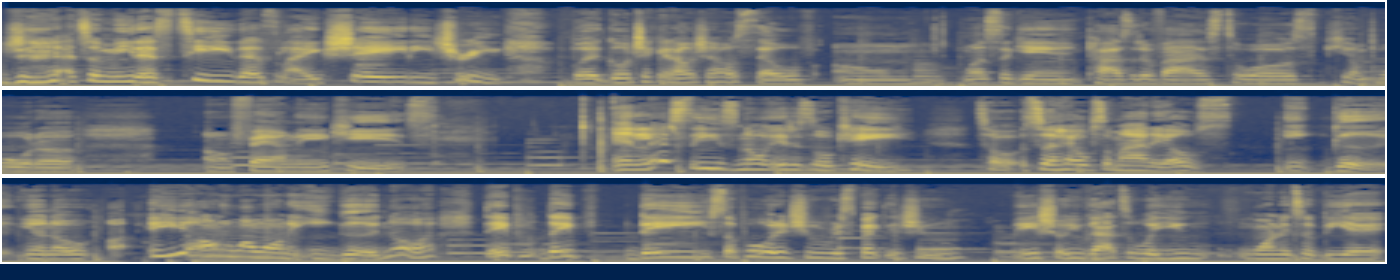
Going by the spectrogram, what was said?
to me that's tea that's like shady tree but go check it out yourself um once again positive vibes towards kim porter um, family and kids. And let these know it is okay to to help somebody else eat good. You know, he only one want to eat good. No, they they they supported you, respected you, made sure you got to where you wanted to be at,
